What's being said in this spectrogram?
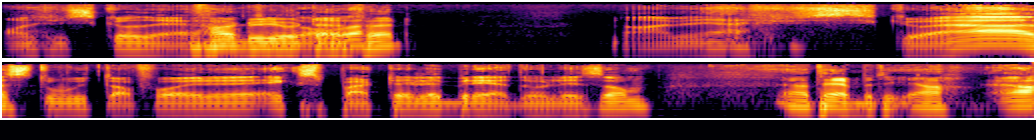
Man husker jo det. Har du gjort det 50-tallet. før? Nei, men jeg husker jo jeg sto utafor Ekspert eller Bredo, liksom. Ja, TV-butikk. Ja. Ja,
